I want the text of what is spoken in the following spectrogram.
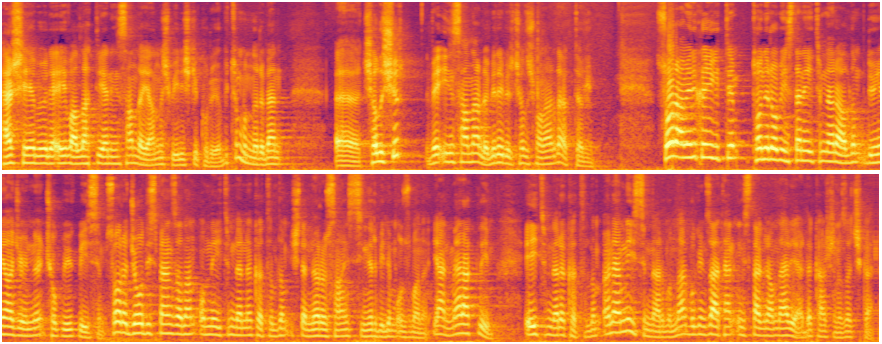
her şeye böyle eyvallah diyen insan da yanlış bir ilişki kuruyor. Bütün bunları ben e, çalışır ve insanlarla birebir çalışmalarda aktarırım. Sonra Amerika'ya gittim. Tony Robbins'ten eğitimler aldım. Dünyaca ünlü çok büyük bir isim. Sonra Joe Dispenza'dan onun eğitimlerine katıldım. İşte neuroscience, sinir bilim uzmanı. Yani meraklıyım. Eğitimlere katıldım. Önemli isimler bunlar. Bugün zaten Instagram'da her yerde karşınıza çıkar.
